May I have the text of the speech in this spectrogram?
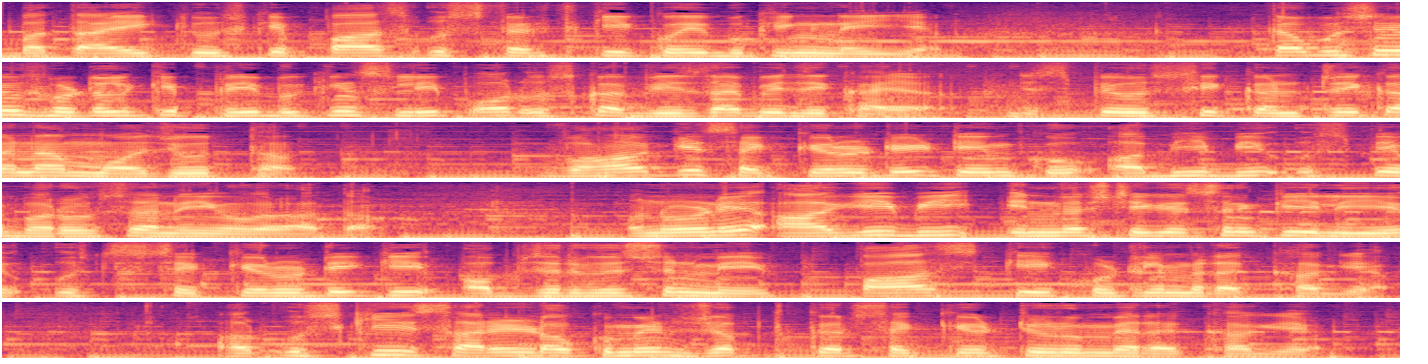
बताया कि उसके पास उस व्यक्ति की कोई बुकिंग नहीं है। तब उसने उस होटल की प्री बुकिंग स्लिप और उसका वीज़ा भी दिखाया, जिसपे उसकी कंट्री का नाम मौजूद था। वहाँ के सिक्योरिटी टीम को अभी भी उस पर भरोसा नहीं हो रहा था। उन्होंने आगे भी इन्वेस्टिगेशन के लिए उस सिक्योरिटी की ऑब्जर्वेशन में पास के होटल में रखा गया और उसके सारे डॉक्यूमेंट जब्त कर सिक्योरिटी रूम में रखा गया।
